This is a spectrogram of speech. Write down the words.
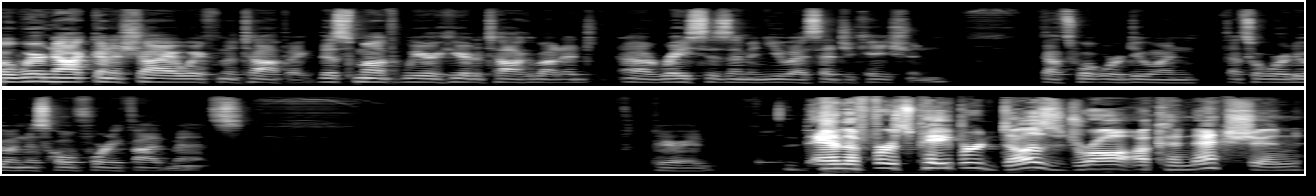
but we're not going to shy away from the topic. This month, we are here to talk about uh, racism in U.S. education. That's what we're doing. That's what we're doing this whole 45 minutes. Period. And the first paper does draw a connection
